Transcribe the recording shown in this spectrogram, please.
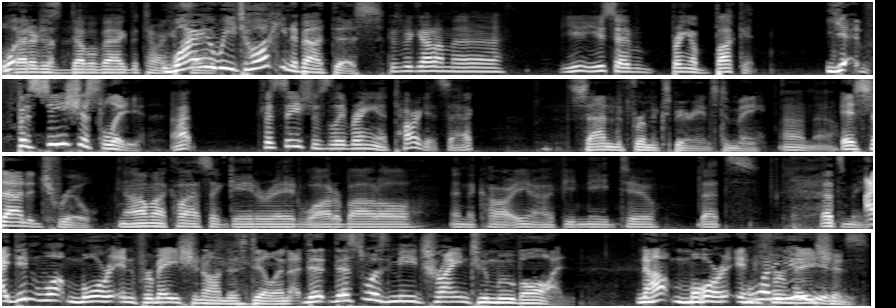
What- better just double bag the target. Why are we talking about this? Because we got on the. You you said bring a bucket. Yeah, facetiously. I facetiously bringing a target sack. Sounded from experience to me. Oh no. It sounded true. No, I'm a classic Gatorade water bottle in the car. You know, if you need to. That's that's me. I didn't want more information on this, Dylan. Th- this was me trying to move on, not more What do you information. use?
